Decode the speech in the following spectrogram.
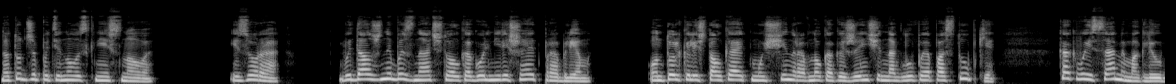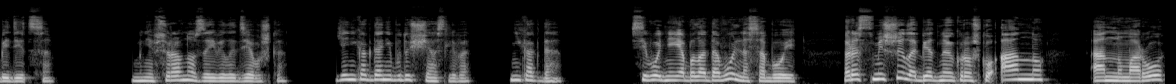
но тут же потянулась к ней снова. «Изора, вы должны бы знать, что алкоголь не решает проблем. Он только лишь толкает мужчин, равно как и женщин, на глупые поступки, как вы и сами могли убедиться». «Мне все равно», — заявила девушка. «Я никогда не буду счастлива. Никогда. Сегодня я была довольна собой, рассмешила бедную крошку Анну, Анну Моро,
